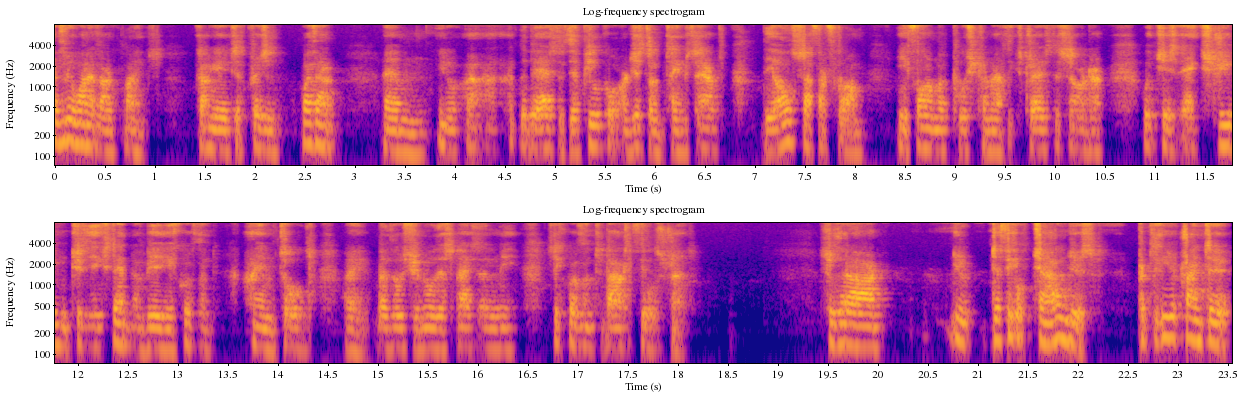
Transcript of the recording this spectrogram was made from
every one of our clients coming out of prison, whether um, you know, at the behest of the appeal court or just on time served, they all suffer from a form of post-traumatic stress disorder, which is extreme to the extent of being equivalent, I am told, by, by those who know this better than me, it's equivalent to battlefield stress. So there are you know, difficult challenges, particularly you're trying to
